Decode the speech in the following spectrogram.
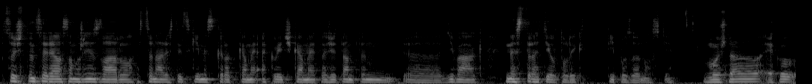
Což ten seriál samozřejmě zvládl scenaristickými zkratkami a kličkami, takže tam ten uh, divák nestratil tolik té pozornosti. Možná jako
